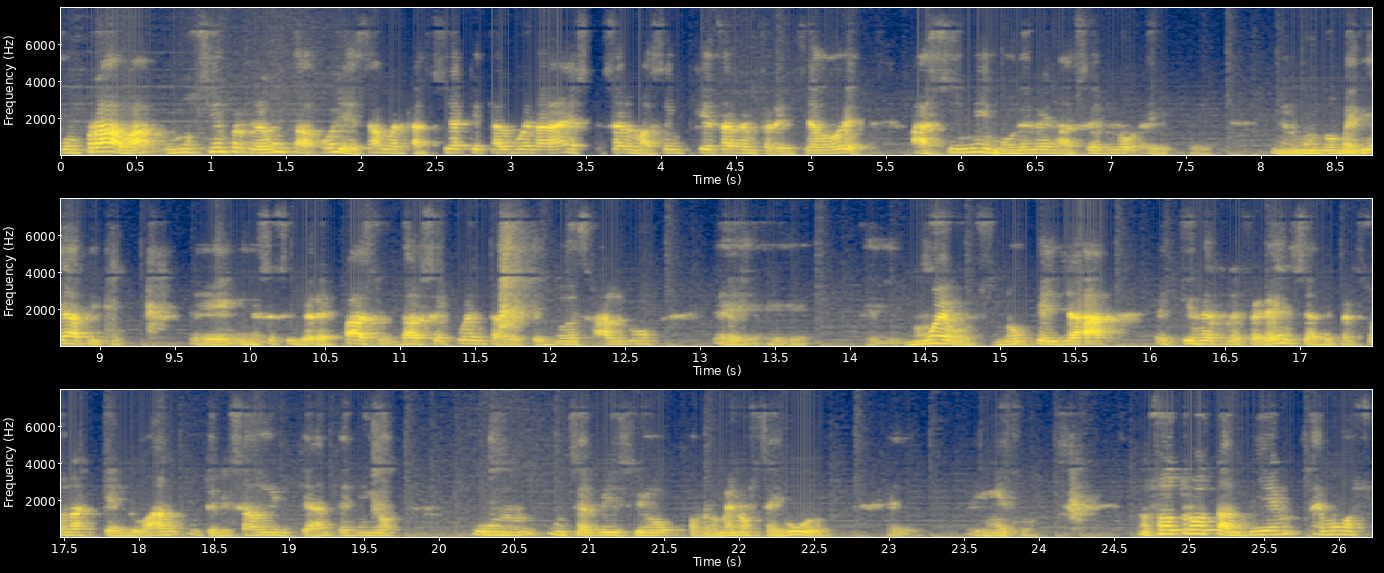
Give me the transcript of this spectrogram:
compraba, uno siempre pregunta, oye, esa mercancía, ¿qué tal buena es? Ese almacén, ¿qué tan referenciado es? Asimismo deben hacerlo eh, eh, en el mundo mediático, eh, en ese ciberespacio, darse cuenta de que no es algo nuevo, sino que ya tiene referencias de personas que lo han utilizado y que han tenido un, servicio por lo menos seguro en eso. Nosotros también hemos,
